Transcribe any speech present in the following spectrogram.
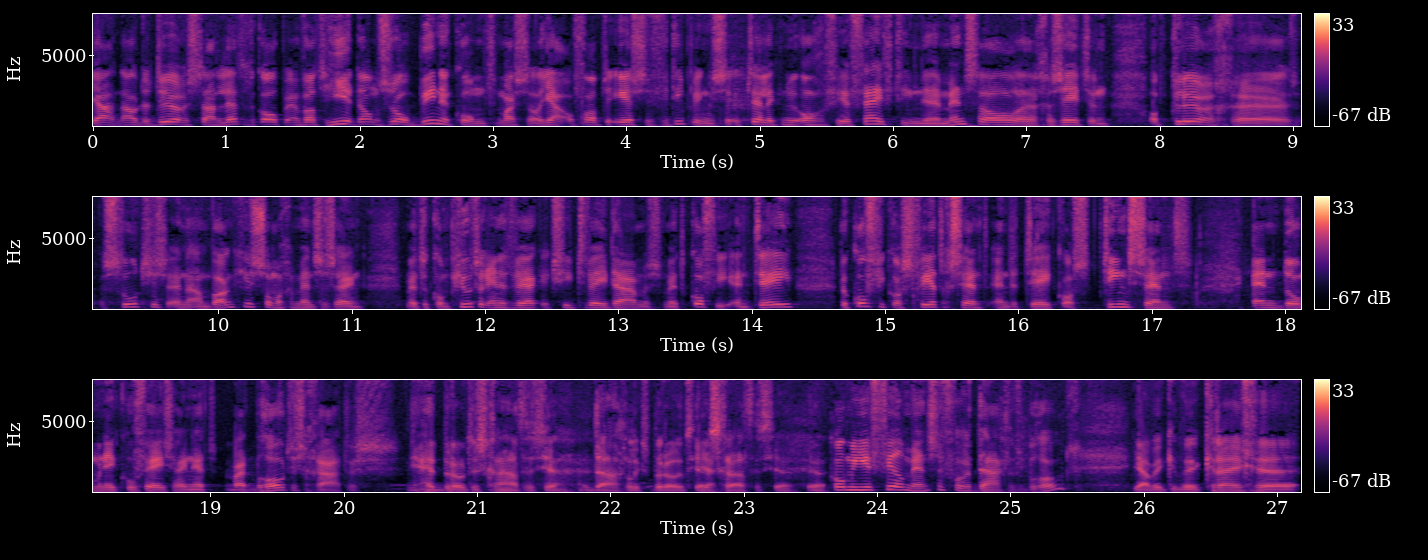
Ja, nou, de deuren staan letterlijk open. En wat hier dan zo binnenkomt, Marcel... ja, of op de eerste verdieping tel ik nu ongeveer 15 uh, mensen al uh, gezeten... op kleurige uh, stoeltjes en aan bankjes. Sommige mensen zijn met de computer in het werk. Ik zie twee dames met koffie en thee. De koffie kost 40 cent en de thee kost 10 cent. En Dominique Couvé zei net, maar het brood is gratis. Ja, het brood is gratis, ja. Het dagelijks brood ja, ja. is gratis, ja, ja. Komen hier veel mensen voor het dagelijks brood? Ja, we, we krijgen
